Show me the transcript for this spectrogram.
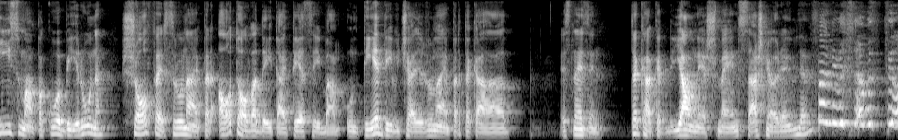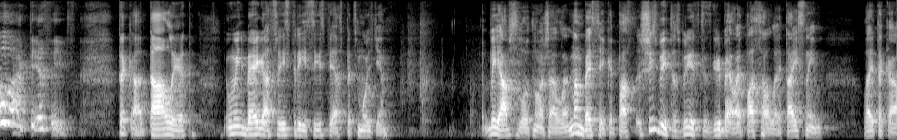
Īsumā, pa ko bija runa, šofērs runāja par autovadītāju tiesībām, un tie divi čaļi runāja par tā kā, es nezinu, tā kā, kad jaunieši mēnesis sašņoja, viņam man ir savas cilvēktiesības. Tā kā tā lieta. Un viņi beigās visi trīs izties pēc muļķiem bija absolūti nožēlojami. Man besīk, ka pas... šis bija tas brīdis, kad es gribēju, lai pasaulē taisnība, lai tā kā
